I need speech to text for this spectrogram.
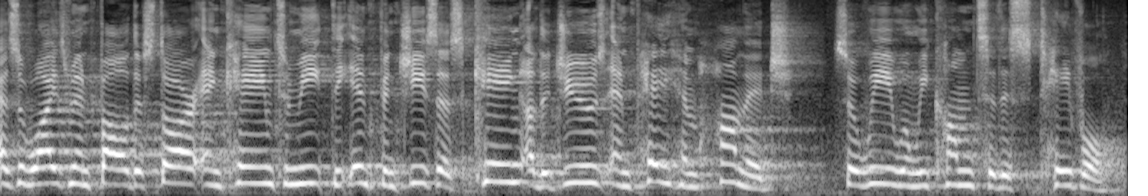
As the wise men followed the star and came to meet the infant Jesus, King of the Jews, and pay him homage, so we, when we come to this table,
